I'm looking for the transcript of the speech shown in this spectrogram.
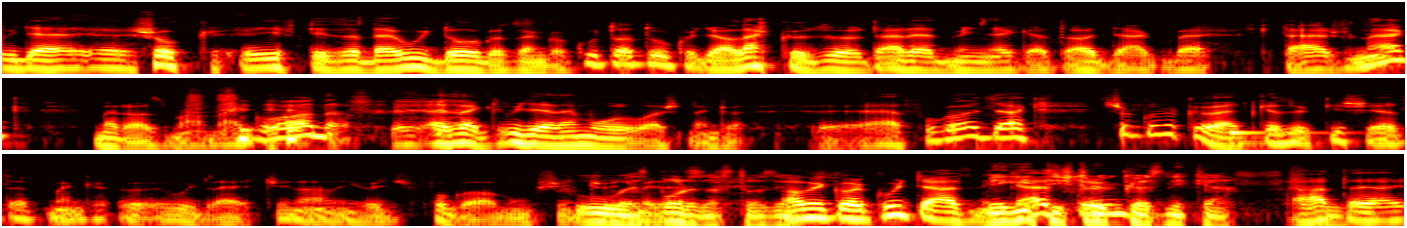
ugye sok évtizede úgy dolgoznak a kutatók, hogy a legközölt eredményeket adják be tervnek, mert az már megvan. Ezek ugye nem olvasnak, elfogadják, és akkor a következő kísérletet meg úgy lehet csinálni, hogy fogalmunk sincs. Fú, hogy ez borzasztó azért. Amikor kutyázni Még itt is kezdtünk, trükközni kell. Hát eh,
